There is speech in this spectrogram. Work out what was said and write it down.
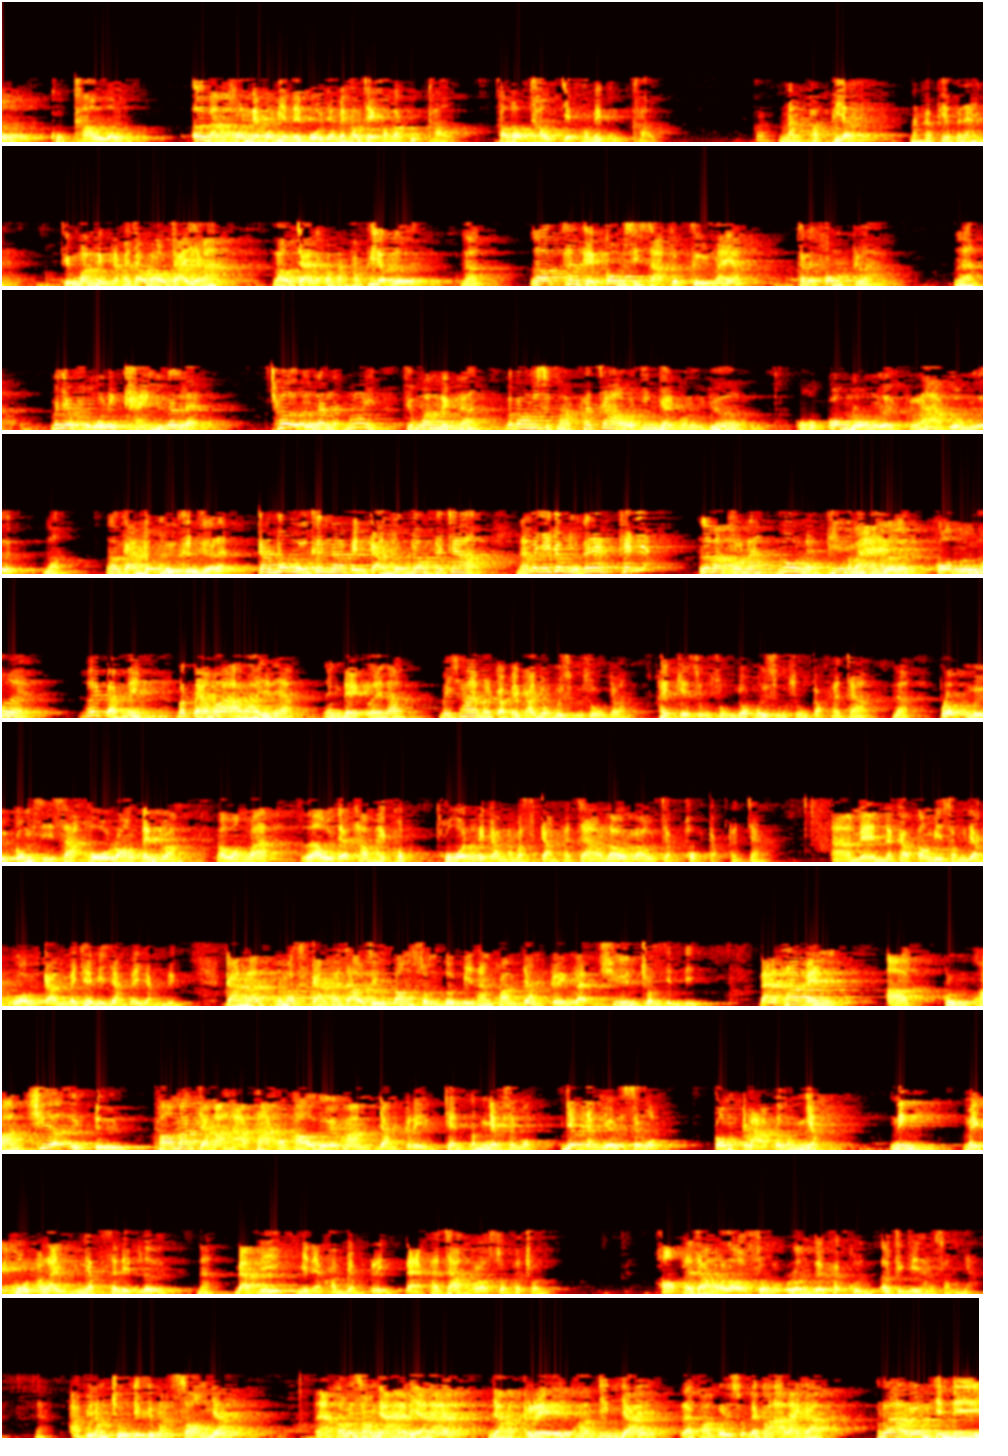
คุกเข่าลง เออบางคนเนี่ยผมเห็นในโบสถ์ยังไม่เข้าใจคำว่าคุกเข่าเขาบอกเข่าเจ็บเขาไม่คุกเข่าก็นั่งพับเพียบ นั่งพับเพียบไปได้ ถึงวันหนึ่งนะพระเจ้าเร้าใจใช่ไหมเร้าใจแล้วก็นั่งพับเพียบเลยนะแล้วท่านเคยก้มศีรษะจบคืนไหมอะเขาเรียกก้มกราบนะไม่ใช่หัวนี่แข็งอยู่นั่นแหละ เชิดอยู่นั่นแหละไม่ถึงวันหนึ่งนะก็ต้องรู้สึกว่าพระเจ้ายิ่งใหญ่กว่าเราเยอะ โอ้ก้มลงเลยกราบลงเลยเนาะแล้วการยกมือขึ้นคืออะไรการยกมือขึ้นนะเป็นการยกย่องพระเจ้า นะไม่ใช่ยกอยู่แค่แค่นี้แล้วบางคนนะนู่นเนี่ยพิงกำแพงเลยกลัวมือเมื่อยเฮ้ยแบบนี้มันแปลว่าอะไรเนี่ย ยังเด็กเลยนะไม่ใช่เหมือนกับเป็นการยกมือสูงๆใช่ไหมให้เกียรติสูงๆยกมือสูงๆกับพระเจ้านะปรบมือก้มศีรษะโห่ร้องเต้นรำ เราหวังว่าเราจะทำให้ครบถ้วนในการนมัสการพระเจ้าแล้วเราจะพบกับพระเจ้า อาเมนนะครับ ต้องมีสองอย่างร่วมกัน ไม่ใช่มีอย่างใดอย่างหนึ่ง การนั้นนมัสการพระเจ้าจึงต้องสมดุลมีทั้งความยำเกรงและชื่นชมยินดี แต่ถ้าเป็นกลุ่มความเชื่ออื่นๆ เขามักจะมาหาพระของเขาด้วยความยำเกรง เช่น ต้องเงียบสงบเงียบอย่างเดียวสงบก้มกราบแล้วก็เงียบ นิ่งไม่พูดอะไรเงียบสนิทเลย นะแบบนี้มีแต่ความยำเกรงแต่พระเจ้าของเราทรงพระชนของพระเจ้าของเราทรงลมด้วยพระคุณเราจึงมีทั้งสองอย่างนะอะพี่น้องชูนี่ขึ้นมาสองอย่างนะต้องมีสองอย่างนะพี่อะไรยำเกรงความยิ่งใหญ่และความบริสุทธิ์แล้วก็อะไรครับร่าเริงยินดี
